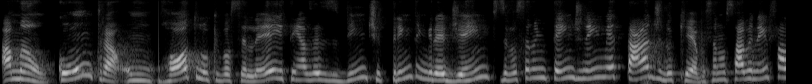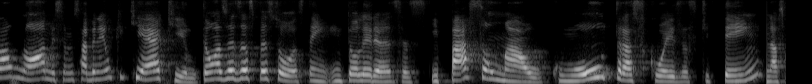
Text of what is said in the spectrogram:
à mão. Contra um rótulo que você lê e tem às vezes 20, 30 ingredientes e você não entende nem metade do que é, você não sabe nem falar o nome, você não sabe nem o que, que é aquilo. Então, às vezes as pessoas têm intolerâncias e passam mal com outras coisas que tem nas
